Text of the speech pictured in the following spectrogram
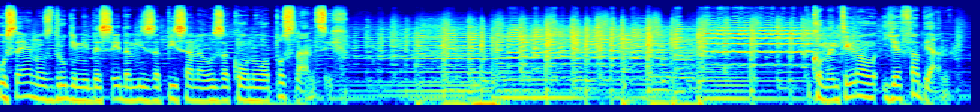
vseeno z drugimi besedami zapisana v zakonu o poslancih. Komentiral je Fabian.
